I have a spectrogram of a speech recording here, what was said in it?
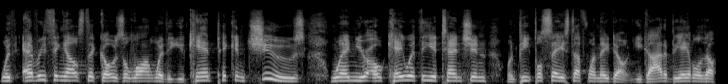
with everything else that goes along with it. You can't pick and choose when you're okay with the attention, when people say stuff when they don't. You got to be able to know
